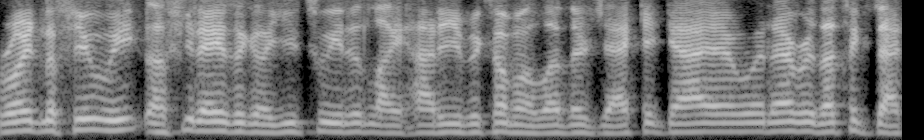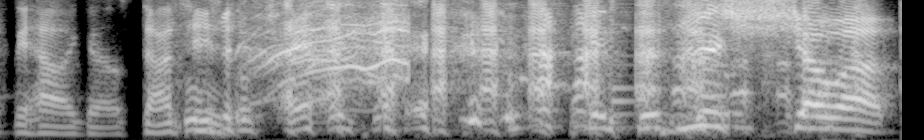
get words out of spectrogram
Royden, a few weeks, a few days ago, you tweeted like, "How do you become a leather jacket guy or whatever?" That's exactly how it goes. Don Cheadle's character You just show up.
